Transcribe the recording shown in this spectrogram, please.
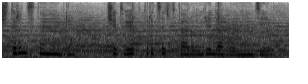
14 ноября, четверг, 32 рядовой недели.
